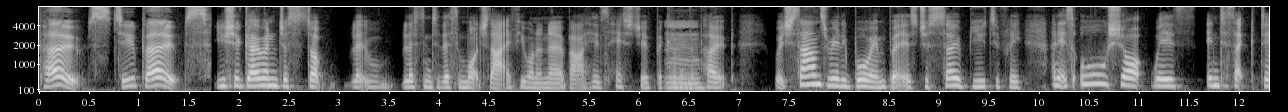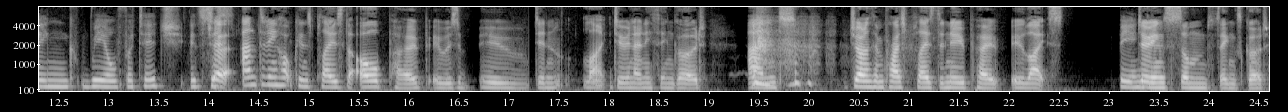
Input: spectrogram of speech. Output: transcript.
popes, two popes. You should go and just stop li- listening to this and watch that if you want to know about his history of becoming Mm. the Pope, which sounds really boring, but it's just so beautifully. And it's all shot with intersecting real footage. It's So just. Anthony Hopkins plays the old pope who was who didn't like doing anything good, and Jonathan Pryce plays the new pope who likes being doing good. some things good.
